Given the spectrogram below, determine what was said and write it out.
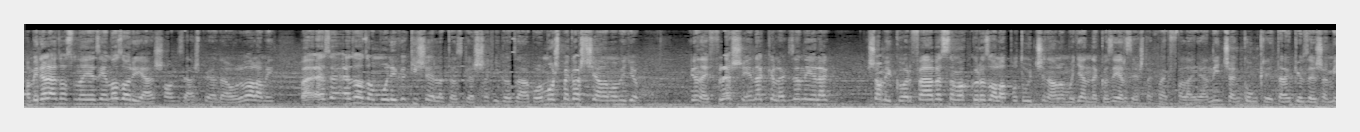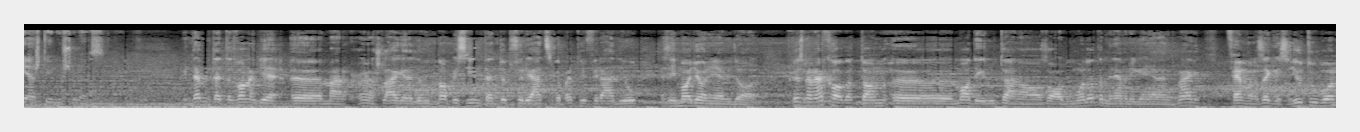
amire lehet azt mondani, hogy ez ilyen azariás hangzás például valami. Ez, ez azon múlik, hogy kísérletezgessek igazából. Most meg azt csinálom, hogy jön egy flash, énekelek, zenélek, és amikor felveszem, akkor az alapot úgy csinálom, hogy ennek az érzésnek megfeleljen. Nincsen konkrét elképzelés, hogy milyen stílusú lesz. Mint említetted, van ugye ö, már olyan slágered, amit napi szinten többször játszik a Petőfi Rádió, ez egy magyar nyelvű dal. Közben meghallgattam ö, ma délután az albumodat, ami nem régen jelent meg, fenn van az egész a Youtube-on,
